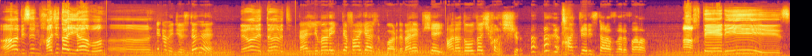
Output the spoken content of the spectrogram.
Aa bizim hacı dayı ya bu. Aa, Devam ediyoruz değil mi? devam et devam et. Ben limana ilk defa geldim bu arada. Ben hep şey Anadolu'da çalışıyorum. Akdeniz tarafları falan. Akdeniz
